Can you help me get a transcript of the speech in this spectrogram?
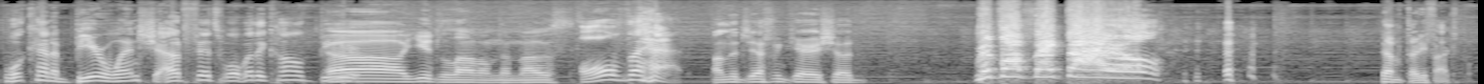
what kind of beer wench outfits? What were they called? Beer, Oh, you'd love them the most. all that on the Geoff and Gary show. Rip off that dial. Seven thirty Fox Sports.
